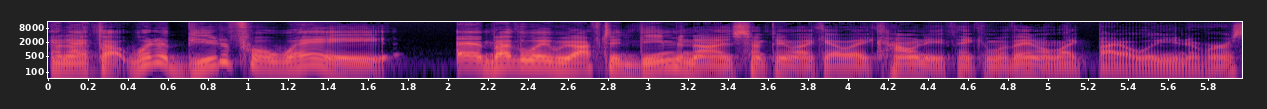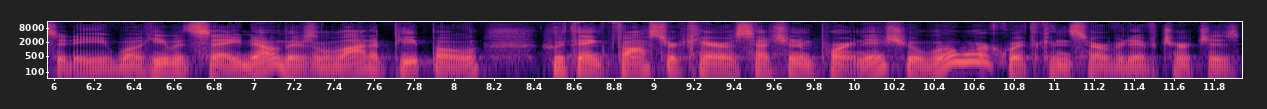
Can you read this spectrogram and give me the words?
And I thought, what a beautiful way. And by the way, we often demonize something like LA County, thinking, well, they don't like Biola University. Well, he would say, no, there's a lot of people who think foster care is such an important issue. We'll work with conservative churches.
